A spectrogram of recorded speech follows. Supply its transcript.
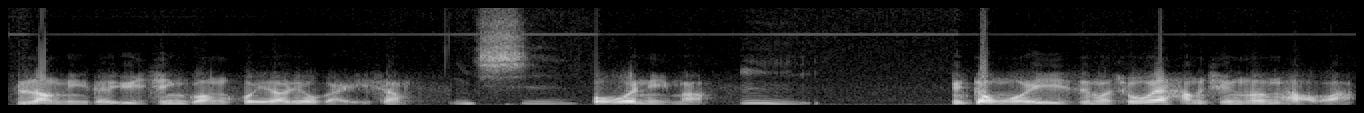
让你的玉金光回到六百以上，是我问你嘛？嗯，你懂我的意思吗？除非行情很好啊，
